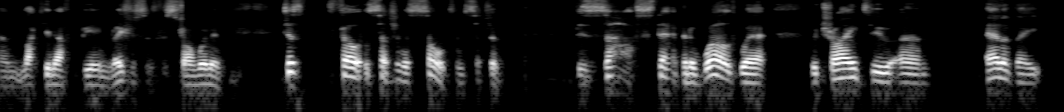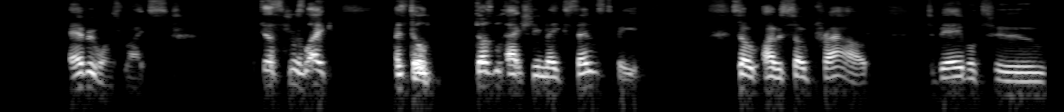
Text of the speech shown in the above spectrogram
um, lucky enough to be in relationships with strong women. Just felt such an assault and such a bizarre step in a world where we're trying to um, elevate everyone's rights just was like, it still doesn't actually make sense to me. So I was so proud to be able to,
